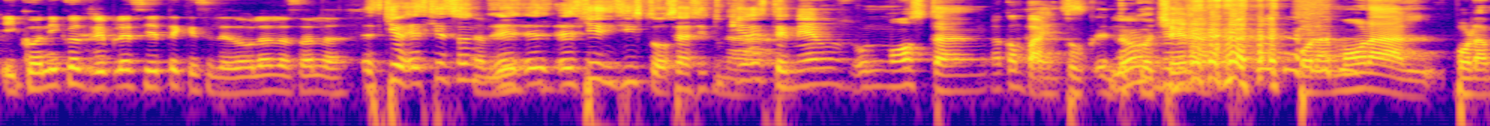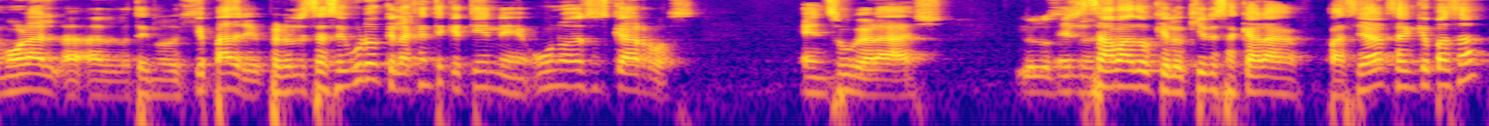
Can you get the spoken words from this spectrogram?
Icónico el triple 7 que se le dobla las alas. Es que, es que son, es, es- es que insisto, o sea, si tú No. quieres tener un, un Mustang No en tu, en tu No. cochera por amor al, por amor al- a, a la tecnología, qué padre. Pero les aseguro que la gente que tiene uno de esos carros en su garage, No el usa. sábado que lo quiere sacar a pasear, ¿saben qué pasa?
